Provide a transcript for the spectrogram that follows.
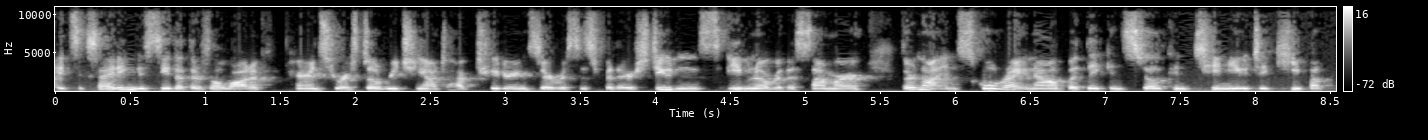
it's exciting to see that there's a lot of parents who are still reaching out to have tutoring services for their students even over the summer. They're not in school right now, but they can still continue to keep up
